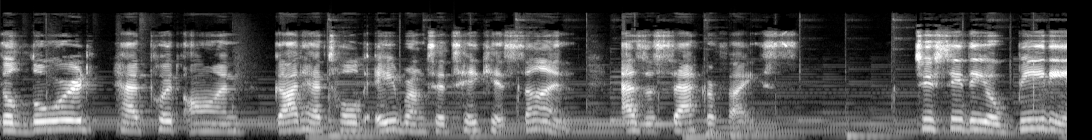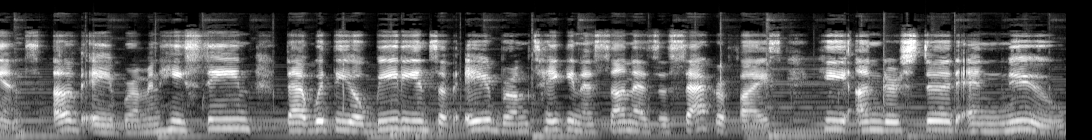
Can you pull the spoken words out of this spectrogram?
the Lord had put on, God had told Abram to take his son as a sacrifice to see the obedience of Abram. And he's seen that with the obedience of Abram taking his son as a sacrifice, he understood and knew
